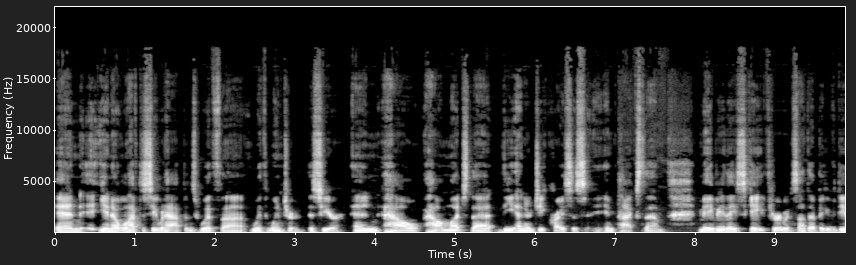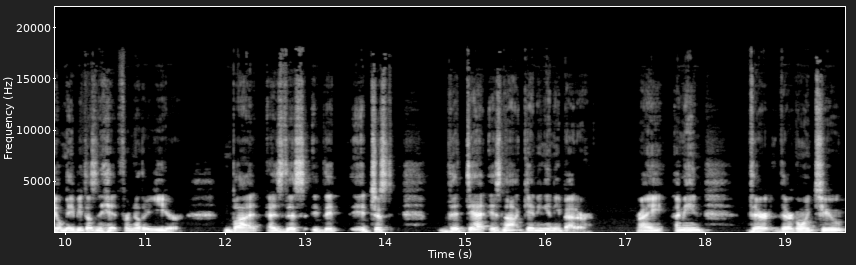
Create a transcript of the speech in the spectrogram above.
and you know we'll have to see what happens with uh, with winter this year and how how much that the energy crisis impacts them. Maybe they skate through; it's not that big of a deal. Maybe it doesn't hit for another year, but as this, it, it just the debt is not getting any better, right? I mean they're they're going to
